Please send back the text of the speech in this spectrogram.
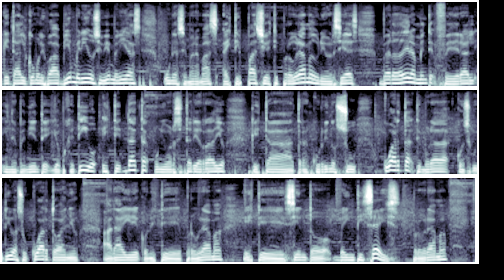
¿Qué tal? ¿Cómo les va? Bienvenidos y bienvenidas una semana más a este espacio, a este programa de universidades verdaderamente federal, independiente y objetivo, este Data Universitaria Radio que está transcurriendo su cuarta temporada consecutiva, su cuarto año al aire con este programa, este 126 programa.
